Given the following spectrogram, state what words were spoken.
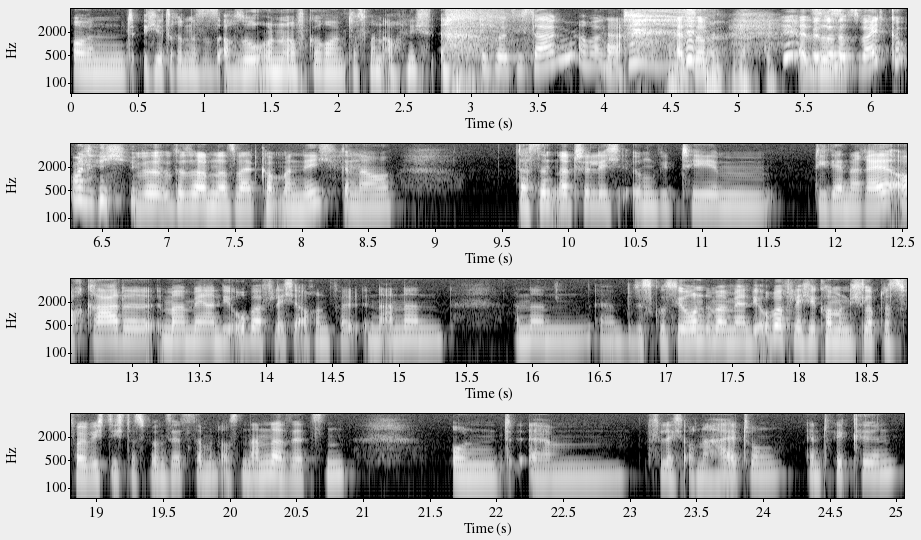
Und hier drin ist es auch so unaufgeräumt, dass man auch nicht. Ich wollte es nicht sagen, aber gut. Ja, also, also, besonders weit kommt man nicht. Besonders weit kommt man nicht, genau das sind natürlich irgendwie Themen, die generell auch gerade immer mehr an die Oberfläche, auch in, in anderen, anderen äh, Diskussionen immer mehr an die Oberfläche kommen. Und ich glaube, das ist voll wichtig, dass wir uns jetzt damit auseinandersetzen und ähm, vielleicht auch eine Haltung entwickeln.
